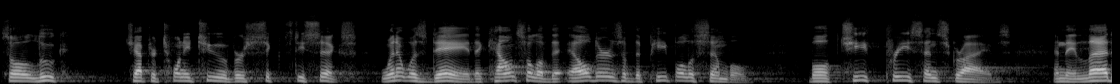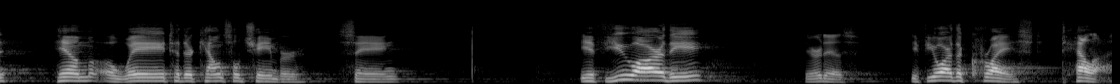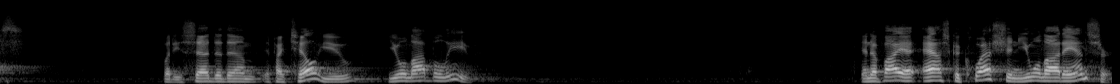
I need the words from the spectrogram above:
So, Luke chapter 22, verse 66. When it was day, the council of the elders of the people assembled, both chief priests and scribes, and they led him away to their council chamber, saying, If you are the, there it is, if you are the Christ, tell us. But he said to them, If I tell you, you will not believe. And if I ask a question, you will not answer.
